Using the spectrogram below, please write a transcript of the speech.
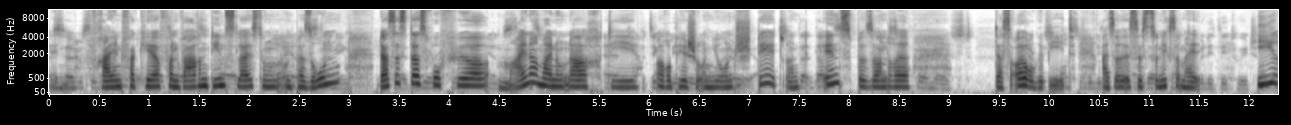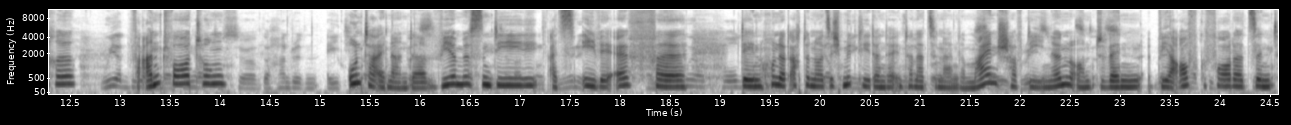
den freien Verkehr von Waren, Dienstleistungen und Personen? Das ist das, wofür meiner Meinung nach die Europäische Union steht und insbesondere das Eurogebiet. Also ist es zunächst einmal Ihre Verantwortung untereinander. Wir müssen die als IWF äh, den 198 Mitgliedern der internationalen Gemeinschaft dienen. Und wenn wir aufgefordert sind,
